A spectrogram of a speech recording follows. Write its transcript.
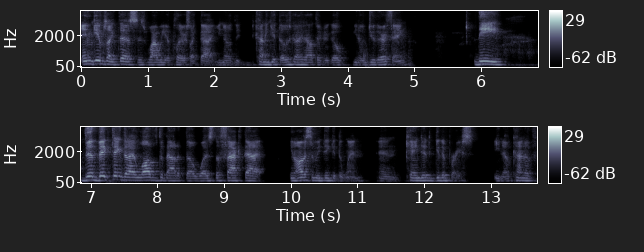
in games like this is why we have players like that, you know, to kind of get those guys out there to go, you know, do their thing. The the big thing that I loved about it though was the fact that, you know, obviously we did get the win and Kane did get a brace, you know, kind of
